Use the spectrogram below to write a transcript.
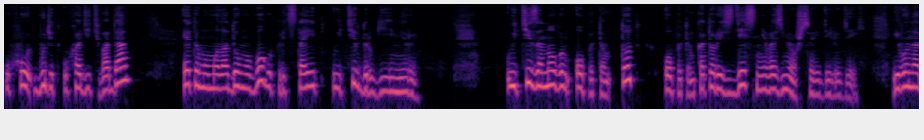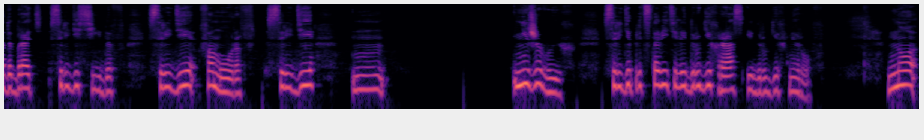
будет уходить вода, этому молодому богу предстоит уйти в другие миры, уйти за новым опытом, тот опытом, который здесь не возьмешь среди людей. Его надо брать среди сидов, среди фаморов, среди неживых, среди представителей других рас и других миров. Но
